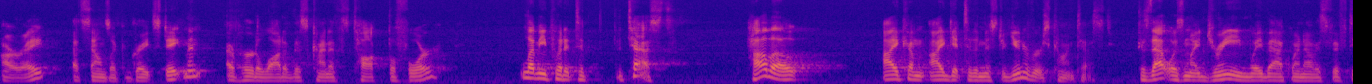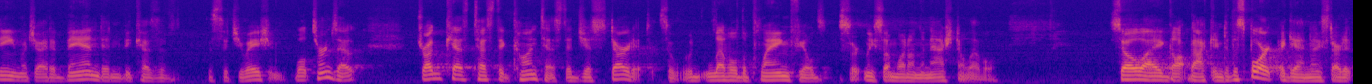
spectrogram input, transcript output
all right, that sounds like a great statement. I've heard a lot of this kind of talk before. Let me put it to the test. How about I come I get to the Mr. Universe contest? Because that was my dream way back when I was 15, which I had abandoned because of the situation. Well, it turns out drug tested contest had just started. So it would level the playing fields, certainly somewhat on the national level. So I got back into the sport again. I started,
